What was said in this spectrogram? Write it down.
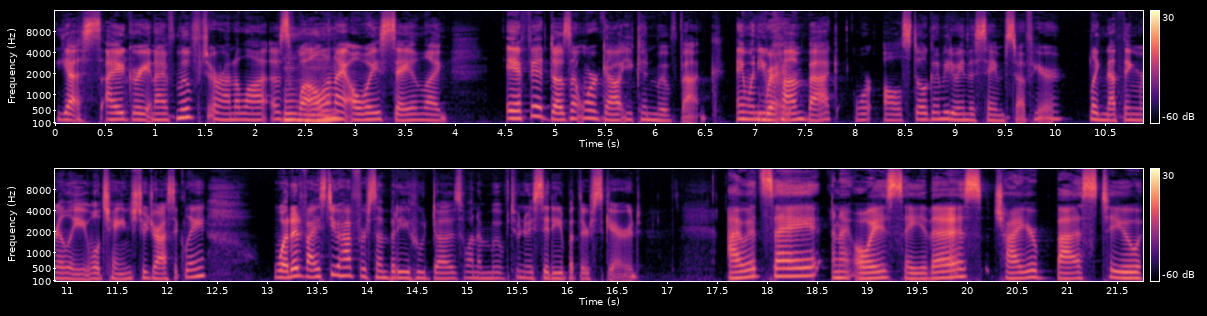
yes, I agree. And I've moved around a lot as well. And Mhm. I always say like, if it doesn't work out, you can move back. And when you Right. come back, we're all still going to be doing the same stuff here. Like nothing really will change too drastically. What advice do you have for somebody who does want to move to a new city but they're scared? I would say, and I always say this, try your best to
